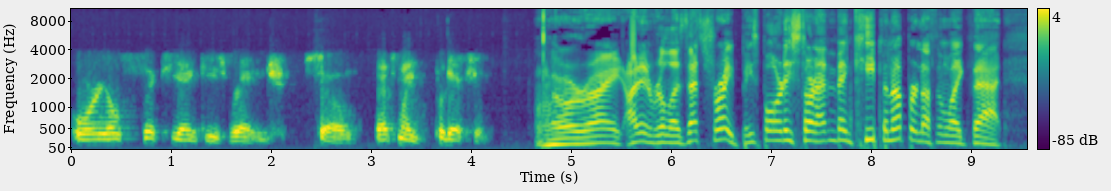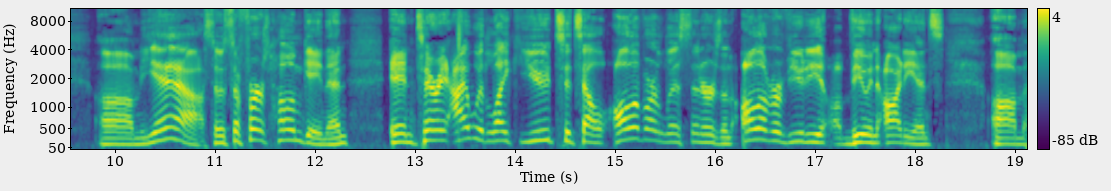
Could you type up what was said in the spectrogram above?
Orioles, six Yankees range. So that's my prediction. All right. I didn't realize that's right. Baseball already started. I haven't been keeping up or nothing like that. Um, yeah. So it's the first home game then. And Terry, I would like you to tell all of our listeners and all of our viewing audience um,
